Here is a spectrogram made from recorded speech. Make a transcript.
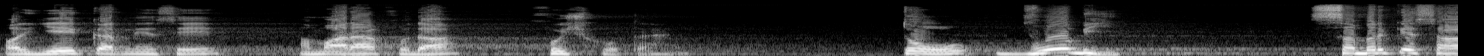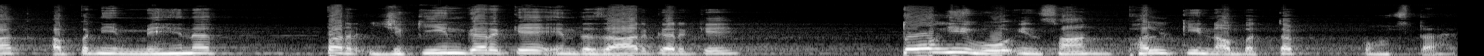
اور یہ کرنے سے ہمارا خدا خوش ہوتا ہے۔ تو وہ بھی صبر کے ساتھ اپنی محنت پر یقین کر کے، انتظار کر کے، تو ہی وہ انسان پھل کی نوبت تک پہنچتا ہے۔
